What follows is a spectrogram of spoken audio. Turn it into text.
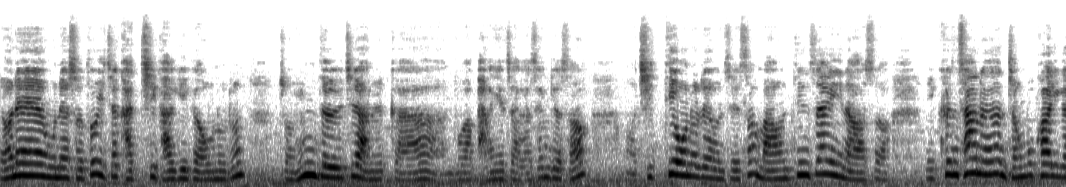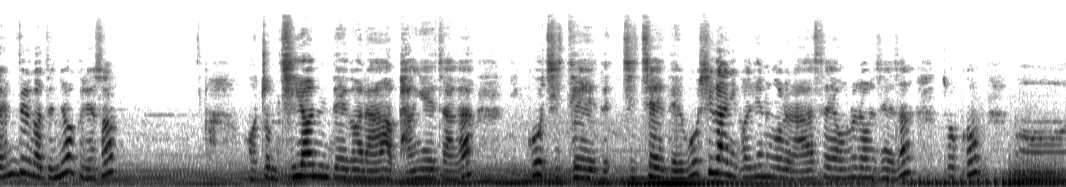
연애 운에서도 이제 같이 가기가 오늘은 좀 힘들지 않을까. 누가 방해자가 생겨서 어, GT 오늘의 운세에서 마운틴 사인이 나와서 이 큰 산은 정복하기가 힘들거든요. 그래서 어, 좀 지연되거나 방해자가 있고 지체, 지체되고 시간이 걸리는 걸로 나왔어요. 오늘 운세에서 조금 어,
